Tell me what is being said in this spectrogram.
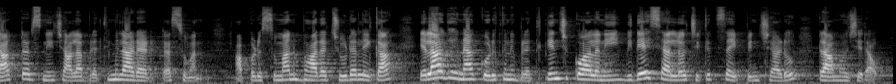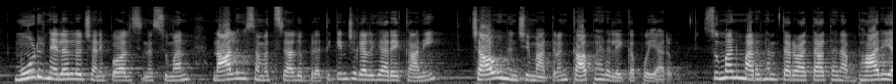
డాక్టర్స్ని చాలా బ్రతిమిలాడాడట సుమన్. అప్పుడు సుమన్ బాధ చూడలేక ఎలాగైనా కొడుకుని బ్రతికించుకోవాలని విదేశాల్లో చికిత్స ఇప్పించాడు రామోజీరావు. మూడు నెలల్లో చనిపోవాల్సిన సుమన్ నాలుగు సంవత్సరాలు బ్రతికించగలిగారే కానీ చావు నుంచి మాత్రం కాపాడలేకపోయారు. సుమన్ మరణం తర్వాత తన భార్య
